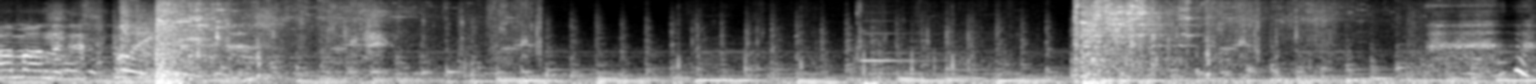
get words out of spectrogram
I'm on the display cases. Able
